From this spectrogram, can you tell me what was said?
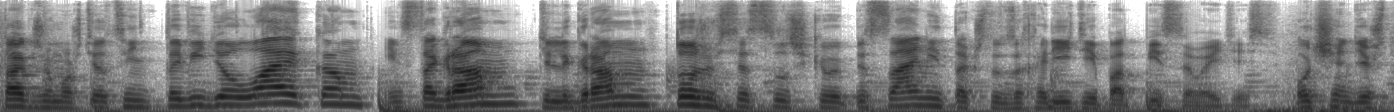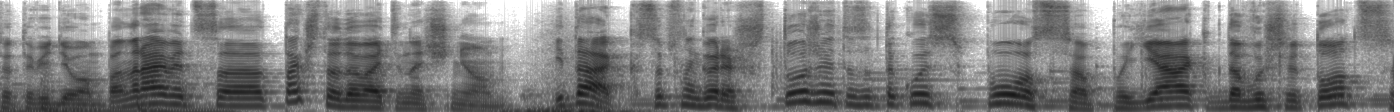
Также можете оценить это видео лайком. Инстаграм, Телеграм, тоже все ссылочки в описании, так что заходите и подписывайтесь. Очень надеюсь, что это видео вам понравится, так что давайте начнем. Итак, собственно говоря, что же это за такой способ? Я, когда вышли ТОЦ,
